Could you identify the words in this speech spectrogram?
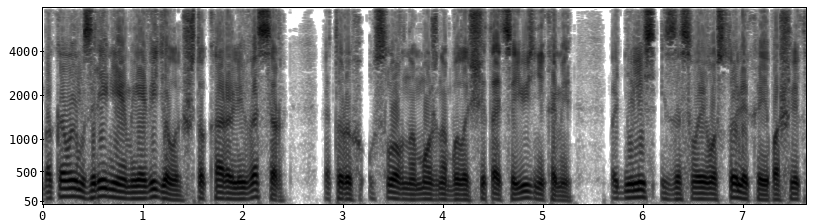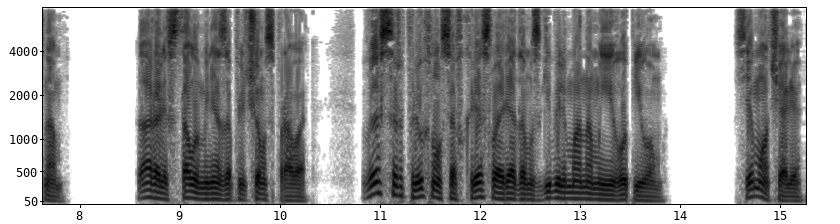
Боковым зрением я видел, что Карл и Вессер, которых условно можно было считать союзниками, поднялись из-за своего столика и пошли к нам. Кароль встал у меня за плечом справа. Вессер плюхнулся в кресло рядом с Гибельманом и его пивом. Все молчали.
